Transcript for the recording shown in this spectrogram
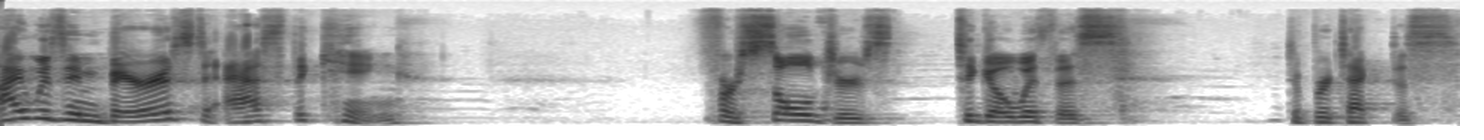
I was embarrassed to ask the king for soldiers to go with us to protect us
